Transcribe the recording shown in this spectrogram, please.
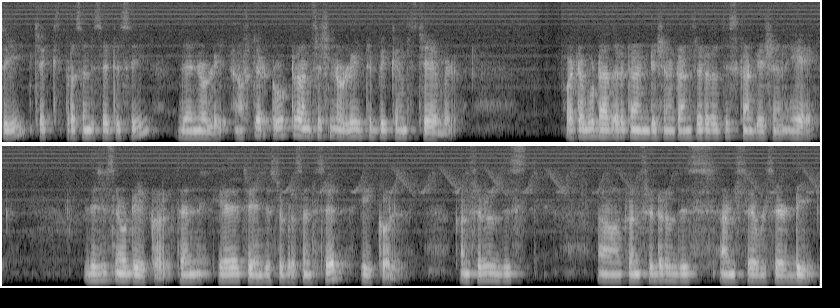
c check present state c then only. After two transition only it becomes stable. What about other condition? Consider this condition a. This is not equal. Then a changes to present state equal. Consider this uh, consider this unstable state d.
